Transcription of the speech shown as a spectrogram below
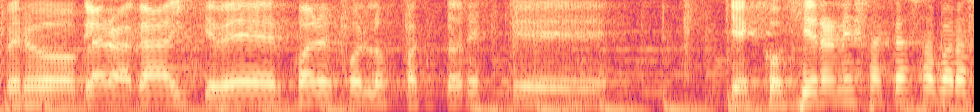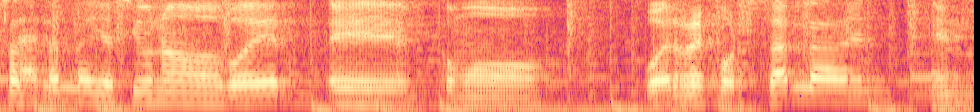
Pero claro, acá hay que ver cuáles fueron los factores que, que escogieran esa casa para asaltarla y así uno poder eh, como poder reforzarla en, en-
